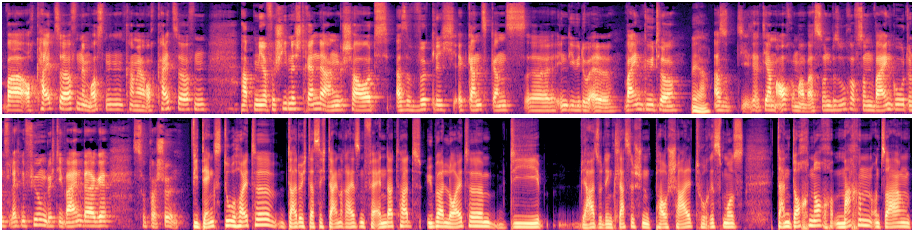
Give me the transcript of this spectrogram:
war auch Kitesurfen. Im Osten kann man ja auch Kitesurfen habe mir verschiedene Strände angeschaut, also wirklich ganz, ganz äh, individuell. Weingüter. Ja. Also die, die haben auch immer was. So ein Besuch auf so einem Weingut und vielleicht eine Führung durch die Weinberge, super schön. Wie denkst du heute, dadurch, dass sich dein Reisen verändert hat, über Leute, die ja, so den klassischen Pauschaltourismus dann doch noch machen und sagen,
